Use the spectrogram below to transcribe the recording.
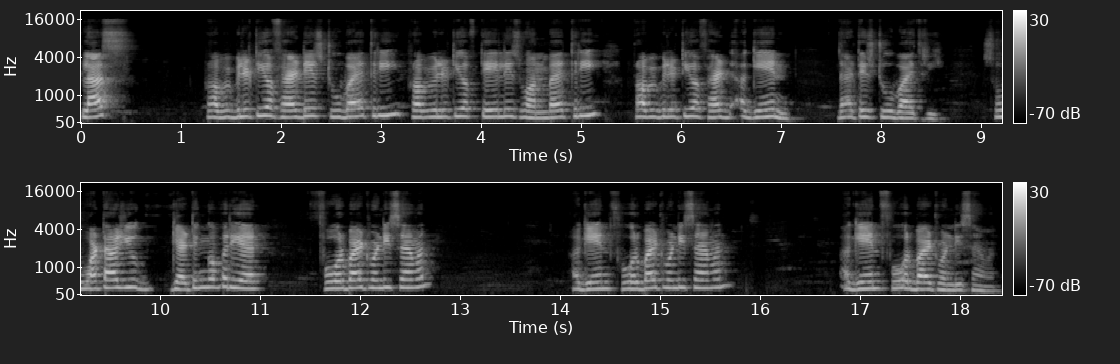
plus Probability of head is 2 by 3. Probability of tail is 1 by 3. Probability of head again that is 2 by 3. So what are you getting over here? 4 by 27. Again 4 by 27. Again 4 by 27.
